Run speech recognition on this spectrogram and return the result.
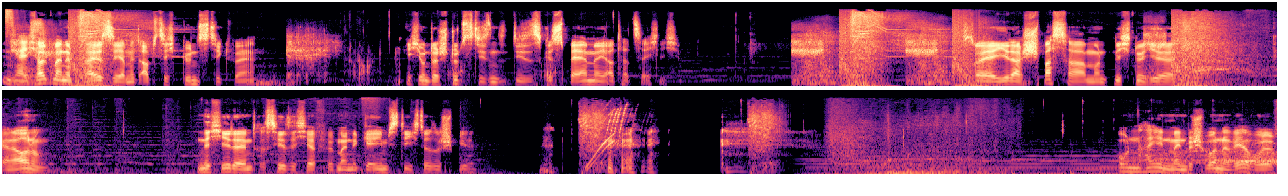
Ja, ich halte meine Preise ja mit Absicht günstig, weil ich unterstütze diesen, dieses Gespamme ja tatsächlich. Soll ja jeder Spaß haben und nicht nur hier, keine Ahnung. Nicht jeder interessiert sich ja für meine Games, die ich da so spiele. oh nein, mein beschworener Werwolf.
